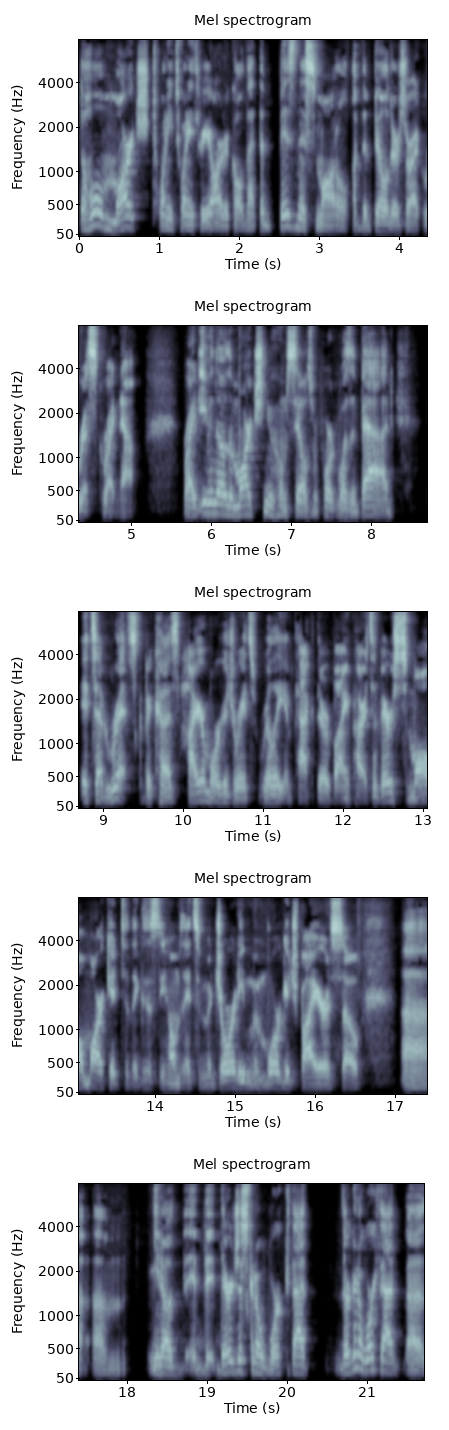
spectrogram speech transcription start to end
The whole March 2023 article that the business model of the builders are at risk right now, right? Even though the March new home sales report wasn't bad, it's at risk because higher mortgage rates really impact their buying power. It's a very small market to the existing homes. It's a majority mortgage buyers, so. Uh, um, you know, they're just going to work that they're going to work that uh,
